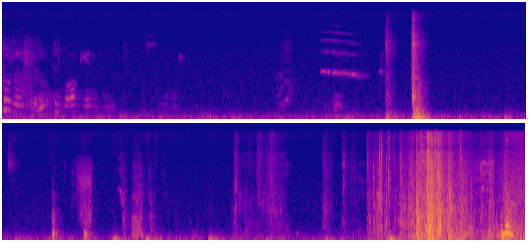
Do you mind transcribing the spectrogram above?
Hold on, I need to log in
